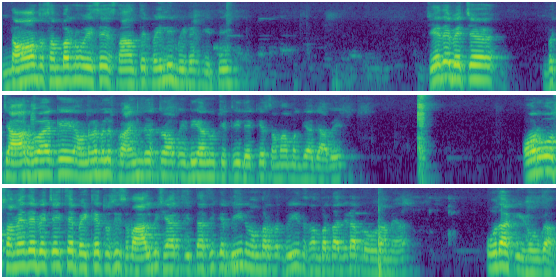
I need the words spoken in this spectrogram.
9 ਦਸੰਬਰ ਨੂੰ ਇਸੇ ਸਥਾਨ ਤੇ ਪਹਿਲੀ ਮੀਟਿੰਗ ਕੀਤੀ। ਜਿਹਦੇ ਵਿੱਚ ਵਿਚਾਰ ਹੋਇਆ ਕਿ honourable prime minister of India ਨੂੰ ਚਿੱਠੀ ਲਿਖ ਕੇ ਸਮਾਂ ਮੰਗਿਆ ਜਾਵੇ। ਔਰ ਉਹ ਸਮੇਂ ਦੇ ਵਿੱਚ ਇੱਥੇ ਬੈਠੇ ਤੁਸੀਂ ਸਵਾਲ ਵੀ ਸ਼ਾਇਦ ਕੀਤਾ ਸੀ ਕਿ 20 ਨਵੰਬਰ ਦਾ 20 ਦਸੰਬਰ ਦਾ ਜਿਹੜਾ ਪ੍ਰੋਗਰਾਮ ਆ, ਉਹਦਾ ਕੀ ਹੋਊਗਾ?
